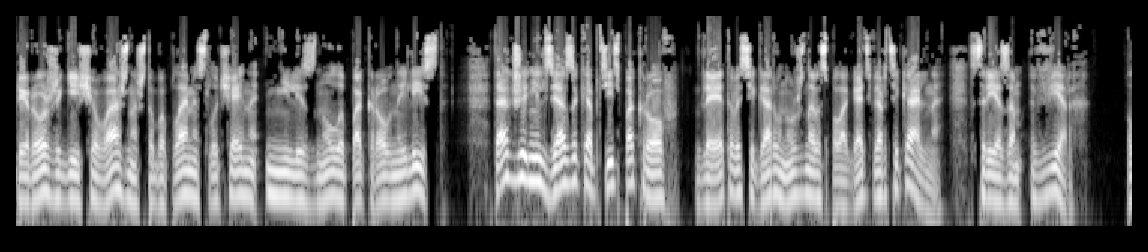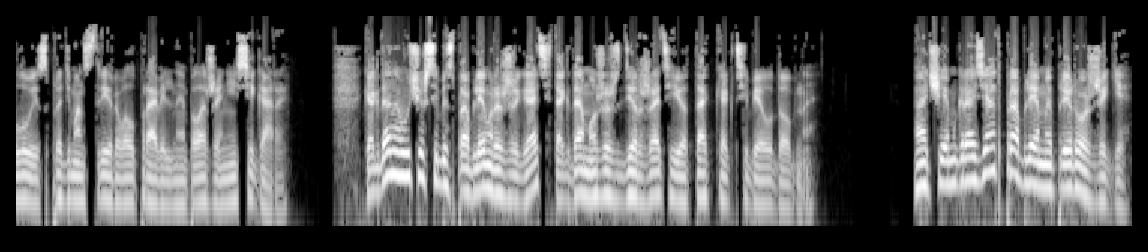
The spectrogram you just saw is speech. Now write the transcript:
При розжиге еще важно, чтобы пламя случайно не лизнуло покровный лист. Также нельзя закоптить покров. Для этого сигару нужно располагать вертикально, срезом вверх. Луис продемонстрировал правильное положение сигары. Когда научишься без проблем разжигать, тогда можешь держать ее так, как тебе удобно. А чем грозят проблемы при розжиге?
